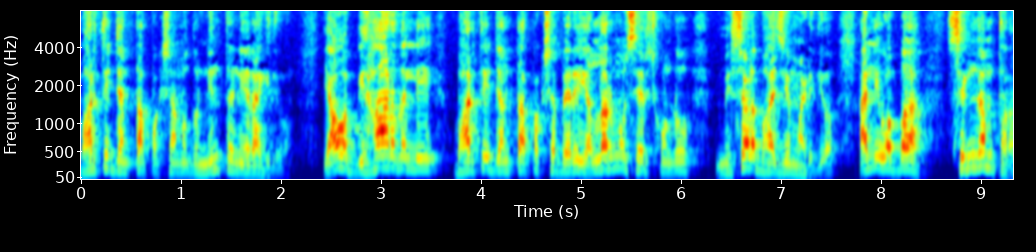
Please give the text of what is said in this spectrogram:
ಭಾರತೀಯ ಜನತಾ ಪಕ್ಷ ಅನ್ನೋದು ನಿಂತ ನೀರಾಗಿದೆಯೋ ಯಾವ ಬಿಹಾರದಲ್ಲಿ ಭಾರತೀಯ ಜನತಾ ಪಕ್ಷ ಬೇರೆ ಎಲ್ಲರನ್ನೂ ಸೇರಿಸ್ಕೊಂಡು ಮಿಸಳ ಭಾಜಿ ಮಾಡಿದೆಯೋ, ಅಲ್ಲಿ ಒಬ್ಬ ಸಿಂಗಮ್ ಥರ,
